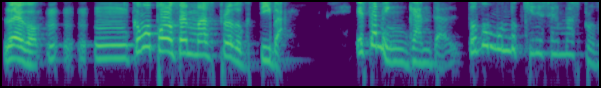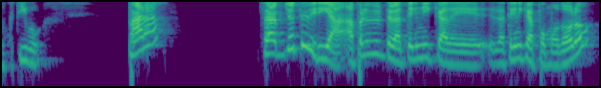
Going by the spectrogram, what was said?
Luego, mm, mm, ¿cómo puedo ser más productiva? Esta me encanta. Todo mundo quiere ser más productivo. Para, o sea, yo te diría, aprenderte la técnica de la técnica Pomodoro,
